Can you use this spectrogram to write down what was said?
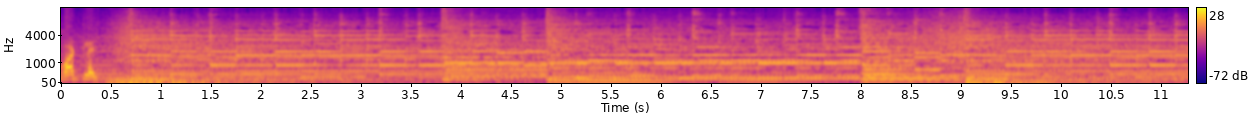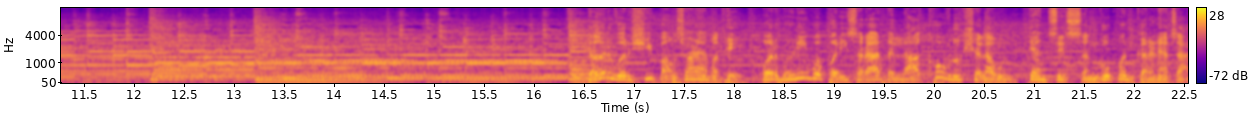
वाटल्या. दरवर्षी पावसाळ्यामध्ये परभणी व परिसरात लाखो वृक्ष लावून त्यांचे संगोपन करण्याचा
